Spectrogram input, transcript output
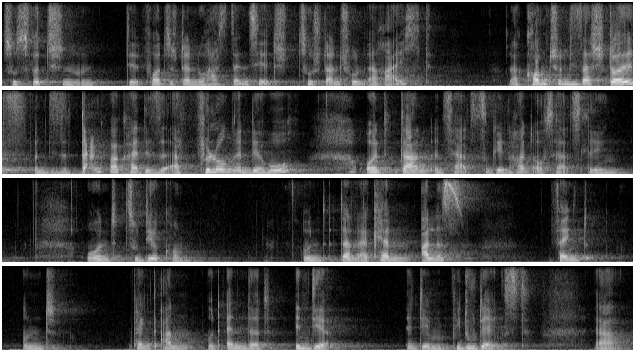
zu switchen und dir vorzustellen, du hast deinen Zielzustand schon erreicht. Da kommt schon dieser Stolz und diese Dankbarkeit, diese Erfüllung in dir hoch und dann ins Herz zu gehen, Hand aufs Herz legen und zu dir kommen und dann erkennen, alles fängt und fängt an und endet in dir, in dem, wie du denkst. Ja.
